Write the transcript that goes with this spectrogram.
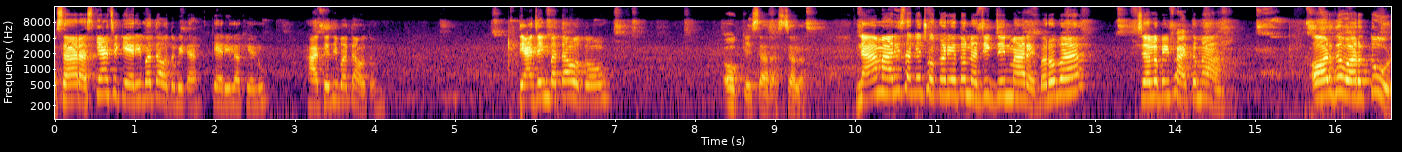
સરસ ક્યાં છે કેરી? બતાવો તો બેટા, કેરી લખેલું. હાથેથી બતાવો તો. ત્યાં જઈને બતાવો તો. ઓકે સરસ ચલો. ના મારી શકે છોકરીઓ તો નજીક જઈને મારે, બરોબર? ચલો ભાઈ, ફાતમા. અર્ધ વર્તુળ.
